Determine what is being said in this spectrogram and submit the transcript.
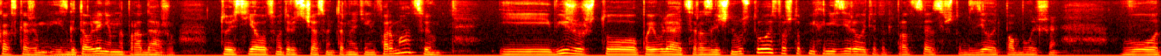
как скажем, изготовлением на продажу. То есть я вот смотрю сейчас в интернете информацию и вижу, что появляются различные устройства, чтобы механизировать этот процесс, чтобы сделать побольше. Вот.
